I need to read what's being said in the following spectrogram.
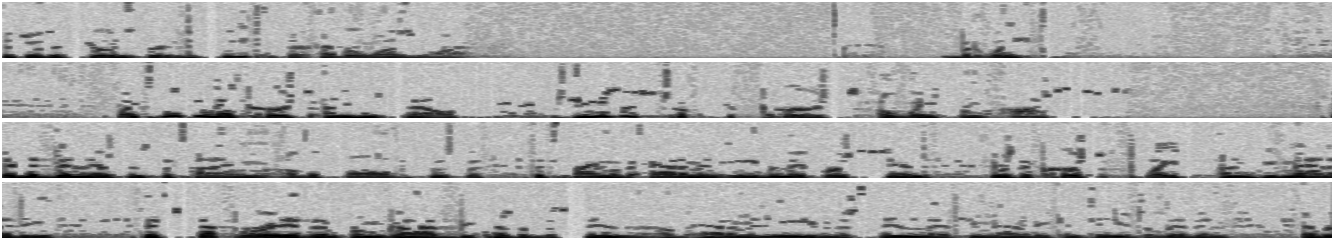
This was a sure and certain defeat if there ever was one. But wait. By taking that curse on himself, Jesus took the curse away from us that had been there since the time of the fall, since the, the time of Adam and Eve when they first sinned. There was a curse placed on humanity that separated them from God because of the sin of Adam and Eve and the sin that humanity continued to live in ever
